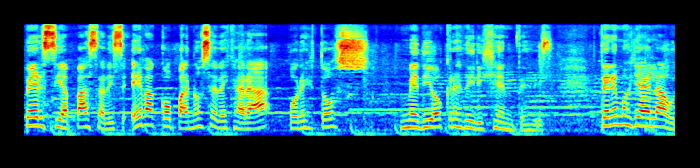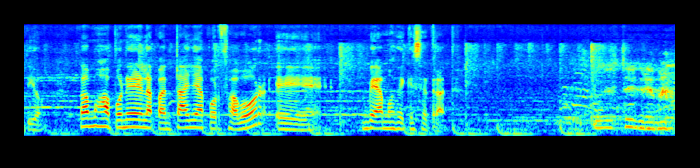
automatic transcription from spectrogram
Persia pasa, dice, Eva Copa no se dejará por estos mediocres dirigentes, dice. Tenemos ya el audio. Vamos a poner en la pantalla, por favor, eh, veamos de qué se trata. Estoy grabando.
